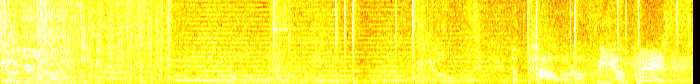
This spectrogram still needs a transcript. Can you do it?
Juggernaut! Behold the power of the abyss!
